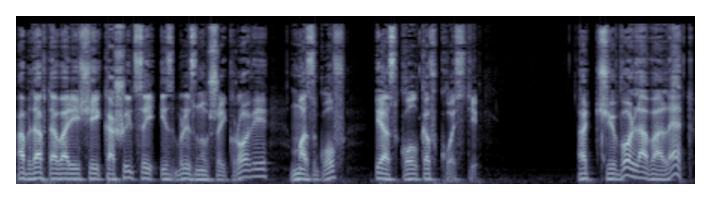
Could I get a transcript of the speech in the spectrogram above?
обдав товарищей кашицей из брызнувшей крови, мозгов и осколков кости. «Отчего Лавалет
